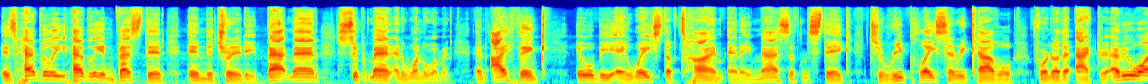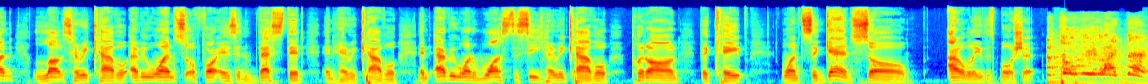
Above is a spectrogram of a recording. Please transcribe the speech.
is heavily, heavily invested in the Trinity Batman, Superman, and Wonder Woman. And I think it will be a waste of time and a massive mistake to replace Henry Cavill for another actor. Everyone loves Henry Cavill. Everyone so far is invested in Henry Cavill, and everyone wants to see Henry Cavill put on the cape once again. So I don't believe this bullshit. Do me like that!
